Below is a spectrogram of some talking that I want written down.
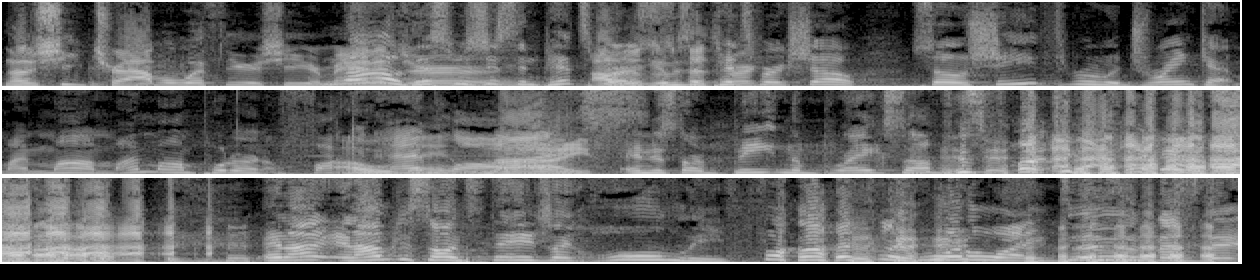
Now, does she travel with you? Is she your manager? No, this was just or- in Oh, Pittsburgh. this it was a Pittsburgh? Pittsburgh show. So she threw a drink at my mom. My mom put her in a fucking Oh, damn. headlock Nice. and just started beating the brakes off this fucking kid. and I and I'm just on stage like, holy fuck! Like, what do I do? This is the best day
